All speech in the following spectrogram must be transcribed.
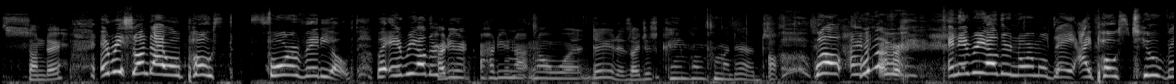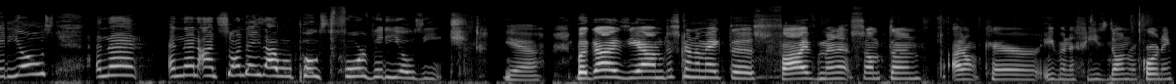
Sunday. Every Sunday I will post four videos, but every other How do you how do you not know what day it is? I just came home from my dad's. well, and, and every other normal day I post two videos, and then and then on Sundays I will post four videos each. Yeah. But guys, yeah, I'm just gonna make this five minutes something. I don't care even if he's done recording.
